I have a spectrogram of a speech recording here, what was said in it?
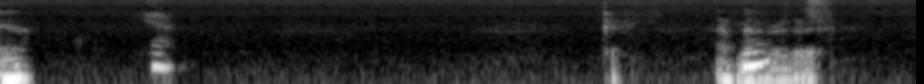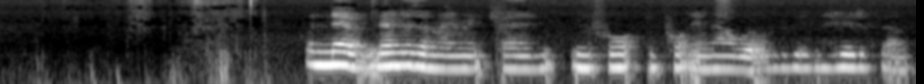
yeah. Yeah. Okay. I've never heard of it. Well, no, none of them are um, important in our world. We've even heard of them.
